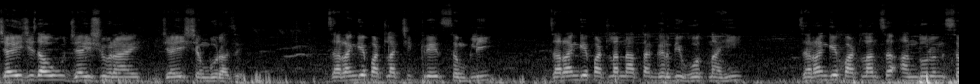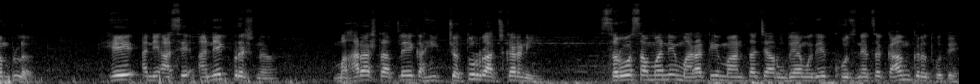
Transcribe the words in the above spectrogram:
जय जिजाऊ जय शिवराय जय शंभूराजे. जरांगे पाटलाची क्रेज संपली. जरांगे पाटलांना आता गर्दी होत नाही. जरांगे पाटलांचं आंदोलन संपलं. हे आणि असे अनेक प्रश्न महाराष्ट्रातले काही चतुर राजकारणी सर्वसामान्य मराठी माणसाच्या हृदयामध्ये खोचण्याचं काम करत होते.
